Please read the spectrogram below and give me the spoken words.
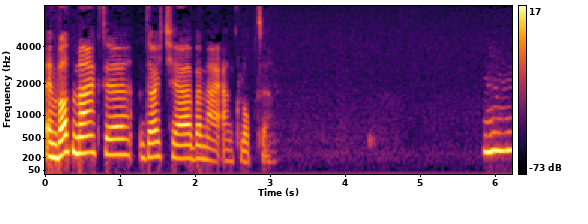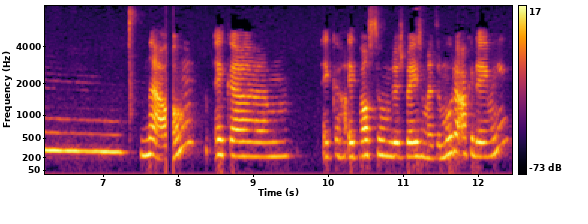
En wat maakte dat je bij mij aanklopte? Mm, nou, ik, uh, ik, ik was toen dus bezig met de moederacademie.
